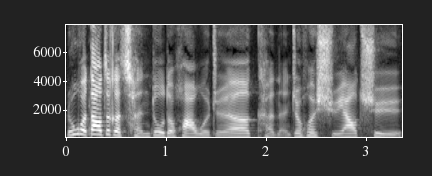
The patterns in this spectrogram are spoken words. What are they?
如果到这个程度的话，我觉得可能就会需要去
